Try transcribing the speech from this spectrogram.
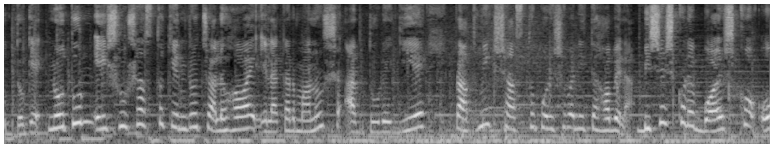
উদ্যোগে। নতুন এই সুস্বাস্থ্য কেন্দ্র চালু হওয়ায় এলাকার মানুষ আর দূরে গিয়ে প্রাথমিক স্বাস্থ্য পরিষেবা নিতে হবে না। বিশেষ করে বয়স্ক ও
